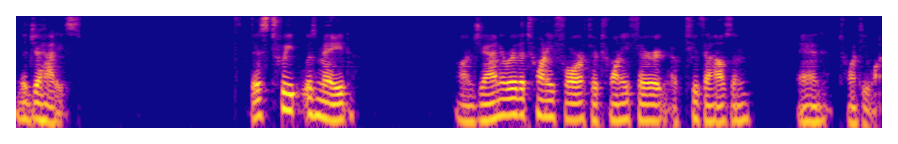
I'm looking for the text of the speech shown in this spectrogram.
the jihadis. This tweet was made on January the 24th or 23rd of 2021.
